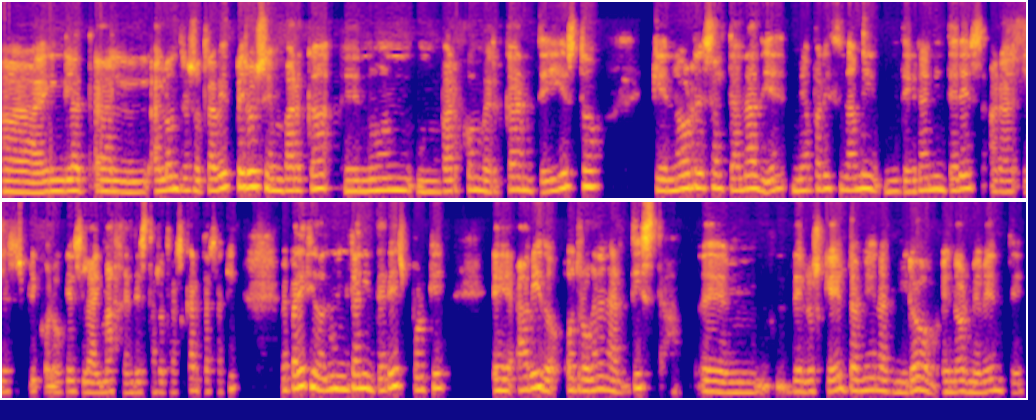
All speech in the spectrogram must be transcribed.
a, Londres otra vez, pero se embarca en un barco mercante. Y esto que no resalta a nadie, me ha parecido a mí de gran interés, ahora les explico lo que es la imagen de estas otras cartas aquí, me ha parecido de un gran interés porque eh, ha habido otro gran artista em, de los que él también admiró enormemente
